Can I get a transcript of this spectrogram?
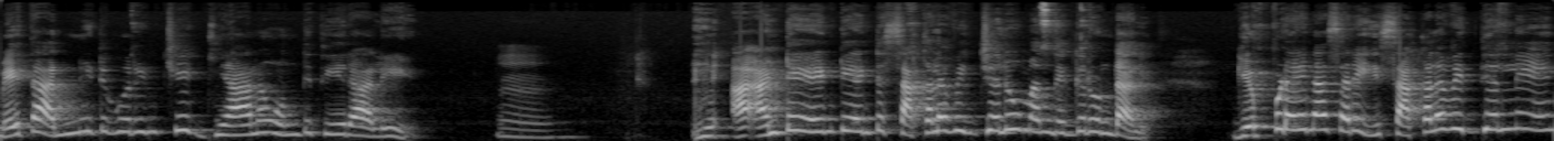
మిగతా అన్నిటి గురించి జ్ఞానం ఉండి తీరాలి. అంటే ఏంటి అంటే సకల విద్యలు మన దగ్గర ఉండాలి. ఎప్పుడైనా సరే ఈ సకల విద్యల్ని ఏం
